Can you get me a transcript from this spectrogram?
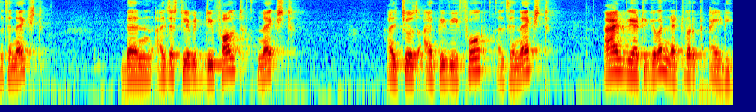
I'll say next then I'll just leave it default. Next. I'll choose IPv4 I'll say next. And we have to give a network ID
